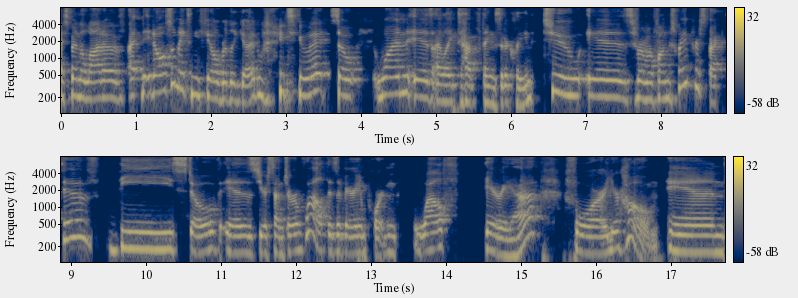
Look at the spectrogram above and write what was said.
i spend a lot of it also makes me feel really good when i do it. So one is i like to have things that are clean. Two is from a feng shui perspective the stove is your center of wealth is a very important wealth area for your home. And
